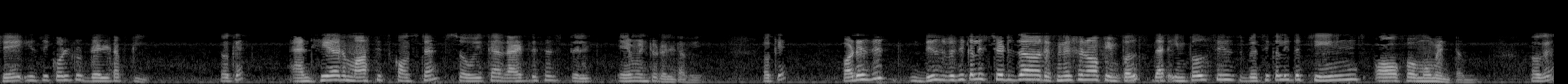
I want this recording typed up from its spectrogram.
J is equal to delta P. Okay, and here mass is constant, so we can write this as m into delta V. Okay, what is this? This basically states the definition of impulse. That impulse is basically the change of uh, momentum. Okay,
